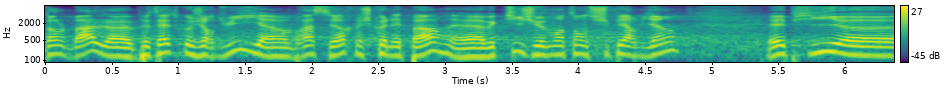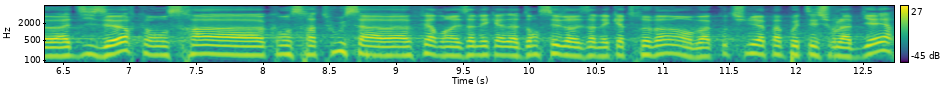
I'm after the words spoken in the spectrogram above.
dans le bal, peut-être qu'aujourd'hui il y a un brasseur que je connais pas, euh, avec qui je vais m'entendre super bien. Et puis euh, à 10h, quand on sera, quand on sera tous à faire dans les années à danser dans les années 80, on va continuer à papoter sur la bière.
